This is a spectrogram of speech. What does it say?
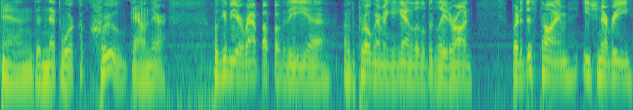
and the network crew down there. We'll give you a wrap up of the uh, of the programming again a little bit later on, but at this time, each and every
